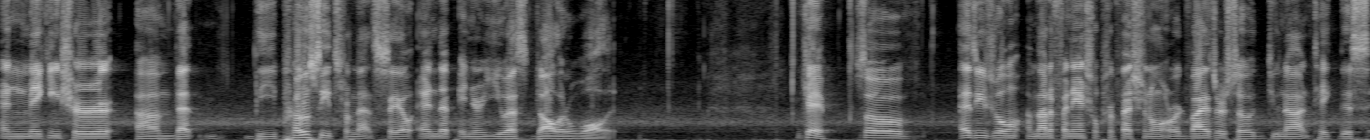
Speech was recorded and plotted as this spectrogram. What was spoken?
and making sure um, that the proceeds from that sale end up in your US dollar wallet. Okay, so as usual, I'm not a financial professional or advisor, so do not take this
